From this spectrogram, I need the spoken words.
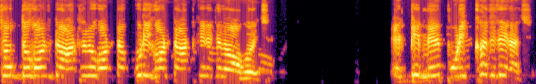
চোদ্দ ঘণ্টা, আঠেরো ঘণ্টা, কুড়ি ঘণ্টা আটকে রেখে দেওয়া হয়েছে। একটি মেয়ে পরীক্ষা দিতে গেছে,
